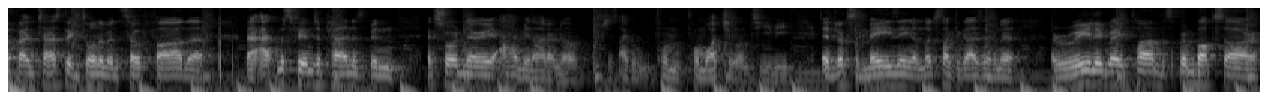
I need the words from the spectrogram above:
A fantastic tournament so far. The the atmosphere in Japan has been extraordinary. I mean, I don't know. Just I can, from from watching on TV, it looks amazing. It looks like the guys are having a, a really great time. The Springboks are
